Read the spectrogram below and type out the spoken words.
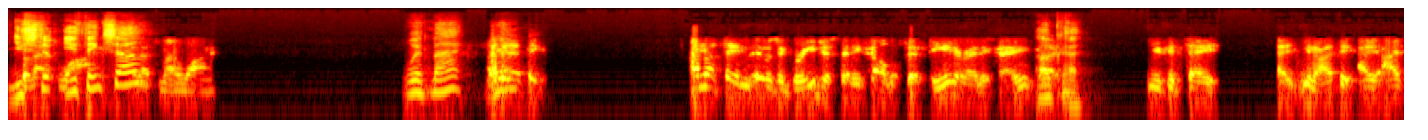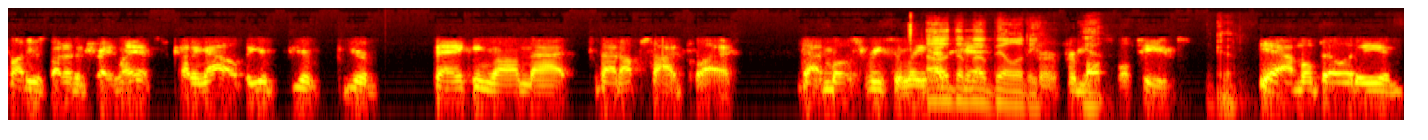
You so still you think so? That's my why. With Mac, I mean, I think I'm not saying it was egregious that he fell to 15 or anything. okay. You could say, you know, I think I, I thought he was better than Trey Lance cutting out, but you're you're you're banking on that that upside play that most recently oh the mobility for, for yeah. multiple teams. Okay. Yeah, mobility and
